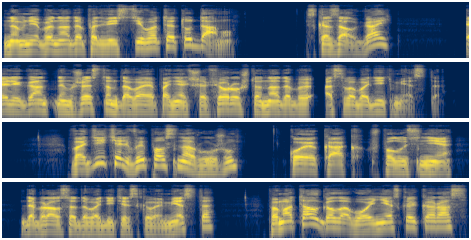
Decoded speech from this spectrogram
но мне бы надо подвести вот эту даму», — сказал Гай, элегантным жестом давая понять шоферу, что надо бы освободить место. Водитель выпал снаружи, кое-как в полусне, — добрался до водительского места, помотал головой несколько раз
